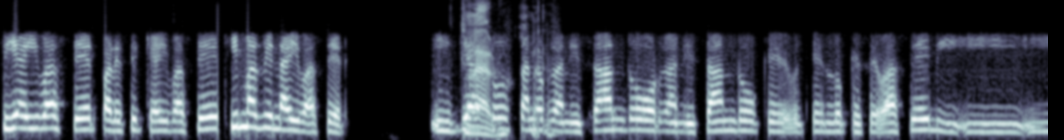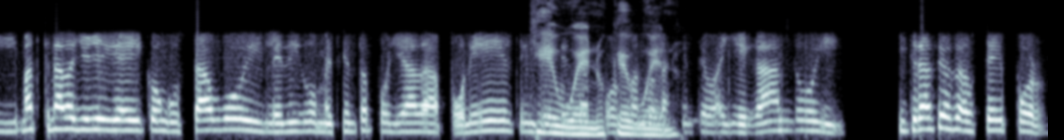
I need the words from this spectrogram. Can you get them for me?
sí, ahí va a ser, parece que ahí va a ser, sí, más bien ahí va a ser. Y ya todos están organizando, organizando qué, es lo que se va a hacer y, más que nada yo llegué ahí con Gustavo y le digo, me siento apoyada por él. Qué bueno, qué bueno. La gente va llegando y y gracias a usted por,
